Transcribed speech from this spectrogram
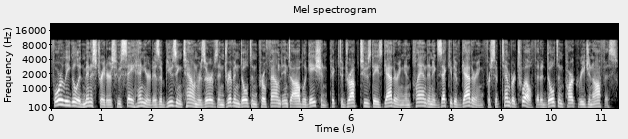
Four legal administrators who say Henyard is abusing town reserves and driven Dolton profound into obligation picked to drop Tuesday's gathering and planned an executive gathering for September 12 at a Dolton Park region office.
